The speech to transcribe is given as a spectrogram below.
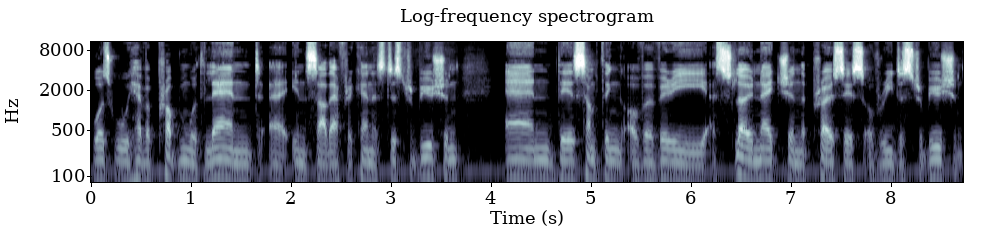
was we have a problem with land uh, in South Africa and its distribution, and there's something of a very slow nature in the process of redistribution.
